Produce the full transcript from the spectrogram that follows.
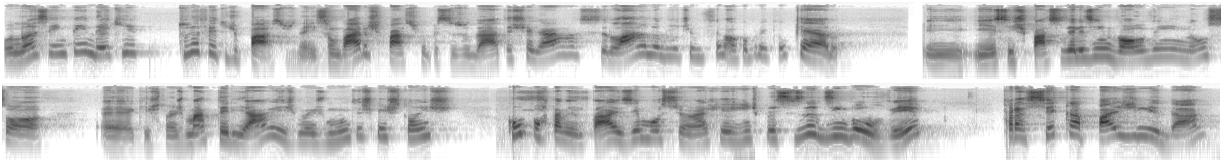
O lance é entender que tudo é feito de passos, né? E são vários passos que eu preciso dar até chegar lá no objetivo final que eu quero. E, e esses passos eles envolvem não só é, questões materiais, mas muitas questões comportamentais, emocionais que a gente precisa desenvolver para ser capaz de lidar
